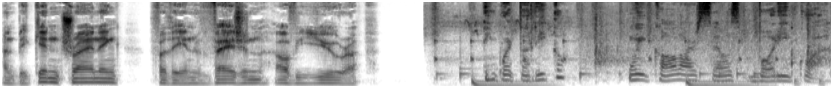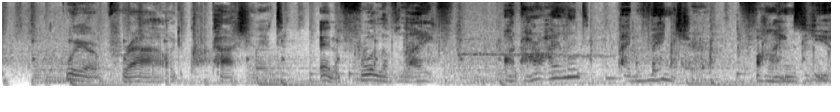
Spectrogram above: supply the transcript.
and begin training for the invasion of Europe. In Puerto Rico, we call ourselves Boricua. We're proud, passionate, and full of life. On our island, adventure finds you.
